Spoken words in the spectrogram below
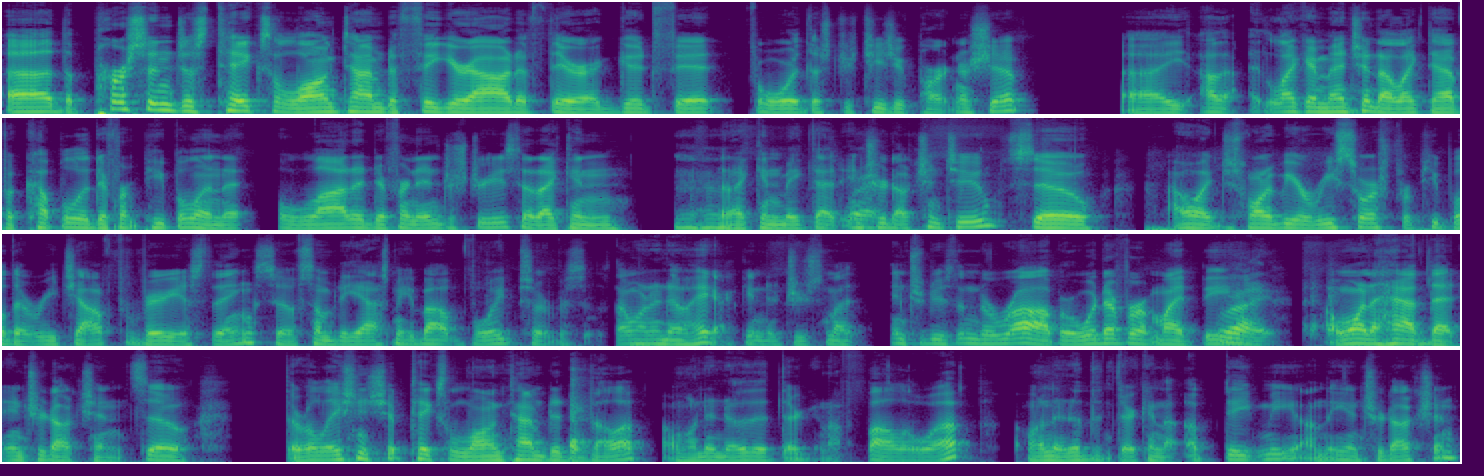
Uh, the person just takes a long time to figure out if they're a good fit for the strategic partnership. Uh, I, like I mentioned, I like to have a couple of different people in a lot of different industries that I can mm-hmm. that I can make that introduction right. to. So I just want to be a resource for people that reach out for various things. So if somebody asks me about VoIP services, I want to know, hey, I can introduce my introduce them to Rob or whatever it might be. Right. I want to have that introduction. So the relationship takes a long time to develop. I want to know that they're going to follow up. I want to know that they're going to update me on the introduction.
